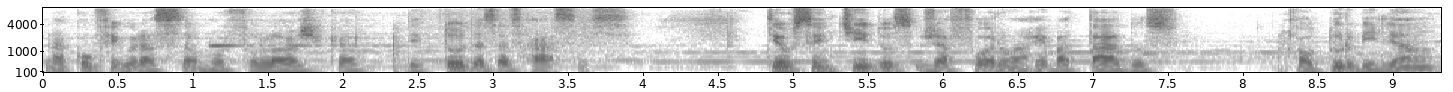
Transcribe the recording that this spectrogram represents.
na configuração morfológica de todas as raças. Teus sentidos já foram arrebatados ao turbilhão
